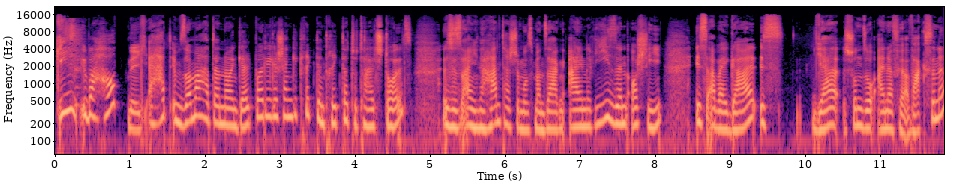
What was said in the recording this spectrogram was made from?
ging überhaupt nicht. Er hat im Sommer hat er einen neuen Geldbeutel geschenkt gekriegt, den trägt er total stolz. Es ist eigentlich eine Handtasche, muss man sagen. Ein riesen Oschi. Ist aber egal, ist ja schon so einer für Erwachsene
